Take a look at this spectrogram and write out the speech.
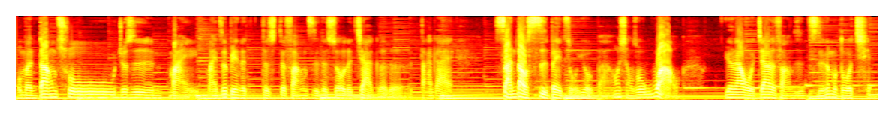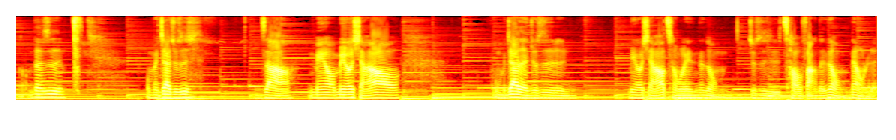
我们当初就是买买这边的的的房子的时候的价格的大概三到四倍左右吧。我想说，哇哦，原来我家的房子值那么多钱哦。但是我们家就是你知道，没有没有想要，我们家人就是没有想要成为那种就是炒房的那种那种人。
